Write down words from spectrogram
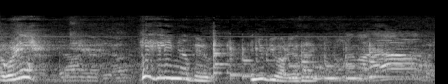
အကိုလေးဟိတ်ကလေးများပြင်လို့အညွတ်ပြပါရောဆိုင်ပါပါ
